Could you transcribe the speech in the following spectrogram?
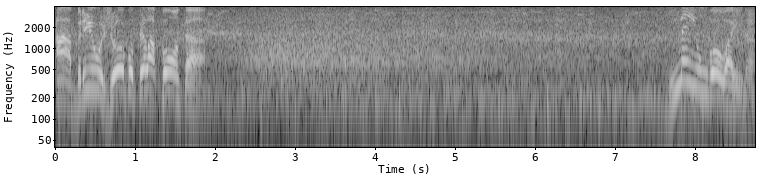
Abriu o jogo pela ponta. Nenhum gol ainda.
